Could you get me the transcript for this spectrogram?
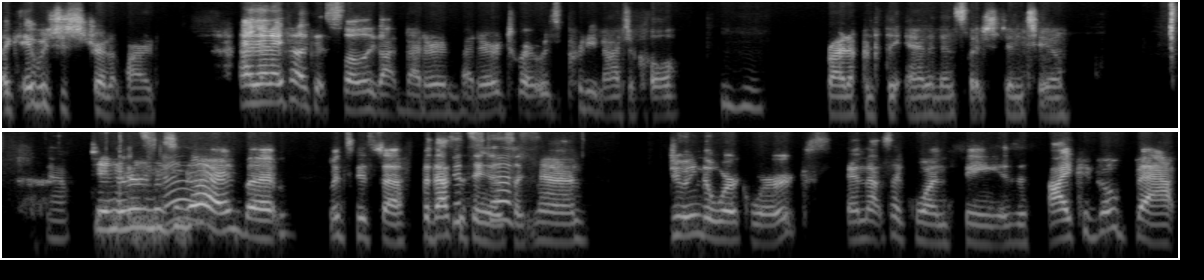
Like, it was just straight up hard. And then I felt like it slowly got better and better to where it was pretty magical Mm-hmm. right up into the end and then switched into Yep. being an Good amazing stuff. guy, but it's good stuff. But that's Good the thing. stuff. It's like, man, doing the work works. And that's like one thing is if I could go back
